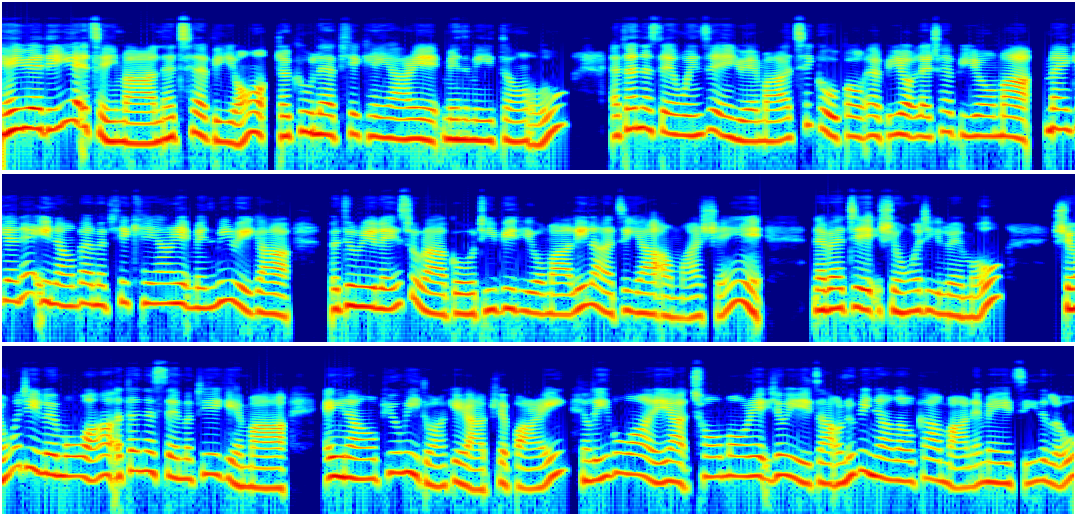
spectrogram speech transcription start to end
ငယ်ရွယ်သေးတဲ့အချိန်မှာလက်ချက်ပြီးတော့တခုလက်ဖြစ်ခဲ့ရတဲ့မင်းသမီး၃ဦးအသက်20ဝန်းကျင်အရွယ်မှာချစ်ကိုပုံအပ်ပြီးတော့လက်ချက်ပြီးတော့မှမှန်ကန်တဲ့အိမ်အောင်ဘက်မဖြစ်ခဲ့ရတဲ့မင်းသမီးတွေကဘယ်သူတွေလဲဆိုတာကိုဒီဗီဒီယိုမှာလေ့လာကြည့်ရအောင်ပါရှင်။နံပါတ်1ရုံဝတီလွင်မို့ ရုံဝတီလွင်မိုးကအသက်20မပြည့်ခင်မှာအိမ်အောင်ပြုမိသွားခဲ့တာဖြစ်ပါတယ်။ကလေးဘဝတွေကချောမောတဲ့ရုပ်ရည်ကြောင့်အနုပညာလောကမှာနာမည်ကြီးသလို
